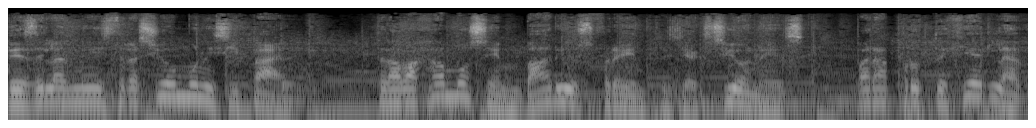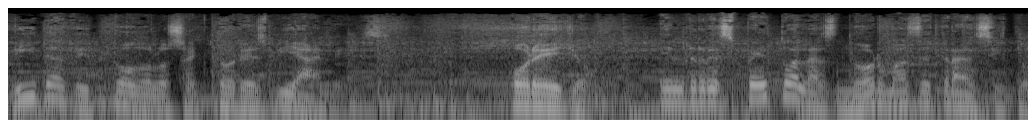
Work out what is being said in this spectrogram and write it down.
Desde la Administración Municipal, trabajamos en varios frentes y acciones para proteger la vida de todos los actores viales. Por ello, el respeto a las normas de tránsito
